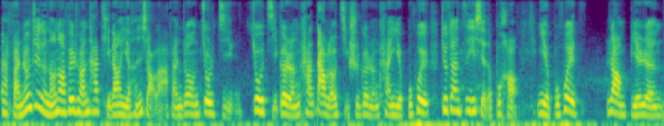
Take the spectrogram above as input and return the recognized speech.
哎，反正这个能量飞船它体量也很小啦，反正就几就几个人看，大不了几十个人看，也不会，就算自己写的不好，也不会让别人。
